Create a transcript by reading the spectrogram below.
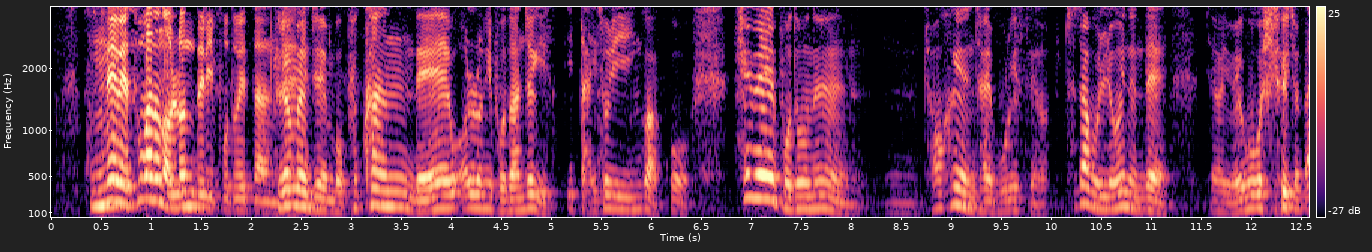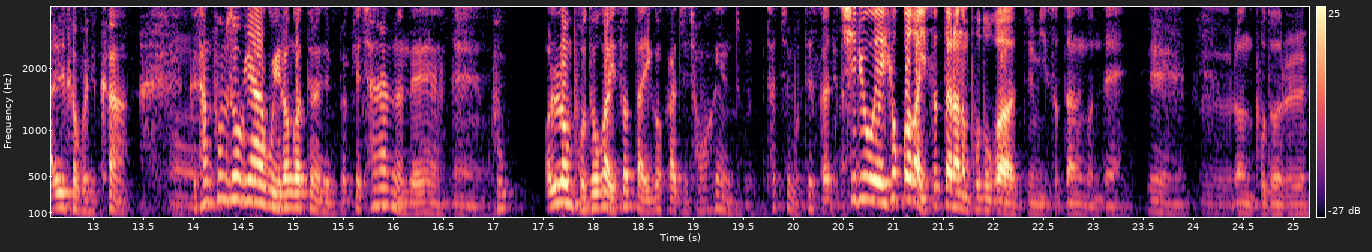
국내외 수많은 언론들이 보도했다는데. 그러면 이제 뭐 북한 내 언론이 보도한 적이 있, 다이 소리인 것 같고 해외 보도는 음, 정확하게는 잘 모르겠어요. 좀 찾아보려고 했는데 제가 외국어 실력이 좀 딸리다 보니까 어, 그 상품 소개하고 이런 것들은 몇 개 찾았는데 네. 국- 언론 보도가 있었다 이것까지 정확하게는 좀 찾지 못했습니다. 그러니까 치료에 효과가 있었다라는 보도가 좀 있었다는 건데 네. 그런 보도를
